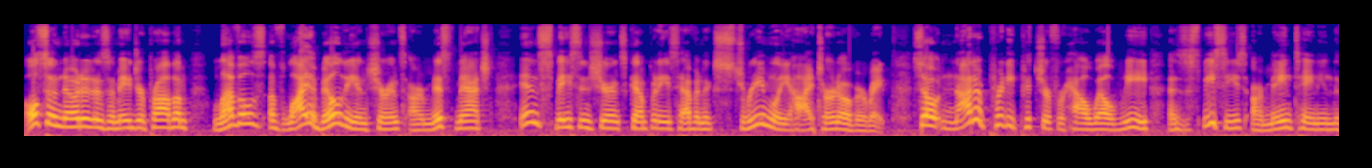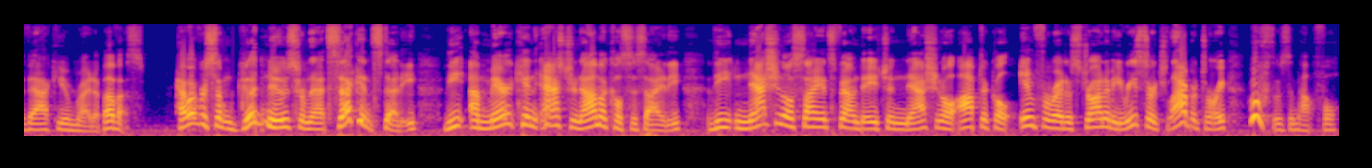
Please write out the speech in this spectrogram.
Also noted as a major problem, levels of liability insurance are mismatched, and space insurance companies have an extremely high turnover rate. So, not a pretty picture for how well we, as a species, are maintaining the vacuum right above us. However, some good news from that second study the American Astronomical Society, the National Science Foundation National Optical Infrared Astronomy Research Laboratory, whew, that was a mouthful,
